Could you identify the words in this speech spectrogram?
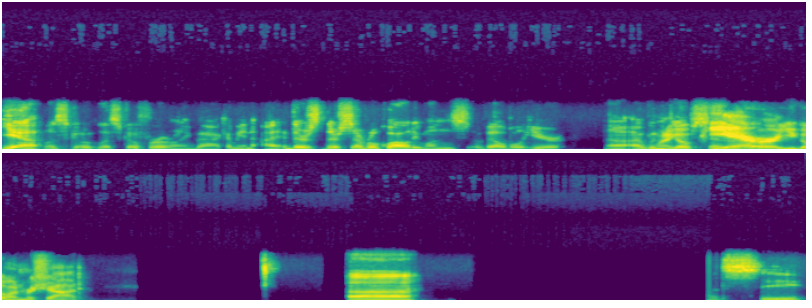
Yeah, let's go. Let's go for a running back. I mean, I, there's there's several quality ones available here. Uh, I would want to go Pierre or are you going Rachaad? Uh, let's see.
